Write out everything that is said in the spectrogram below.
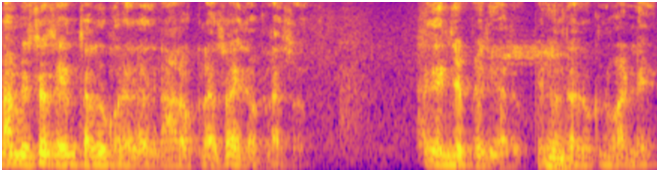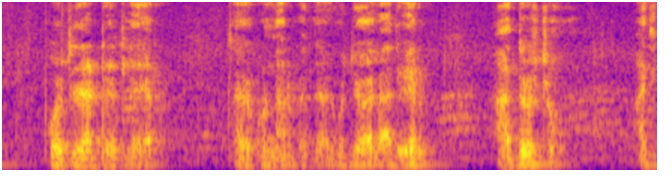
నా మిస్సెస్ ఏం చదువుకోలేదు. అది నాలుగో క్లాసు ఐదో క్లాసు. అదేం చెప్పేది కాదు. పిల్లలు చదువుకున్న వాళ్ళే పోస్ట్ గ్రాడ్యుయేట్లు అయ్యారు. చదువుకున్నారు పెద్దవాళ్ళు. ఉద్యోగాలు అది వేరు. అదృష్టం. అది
